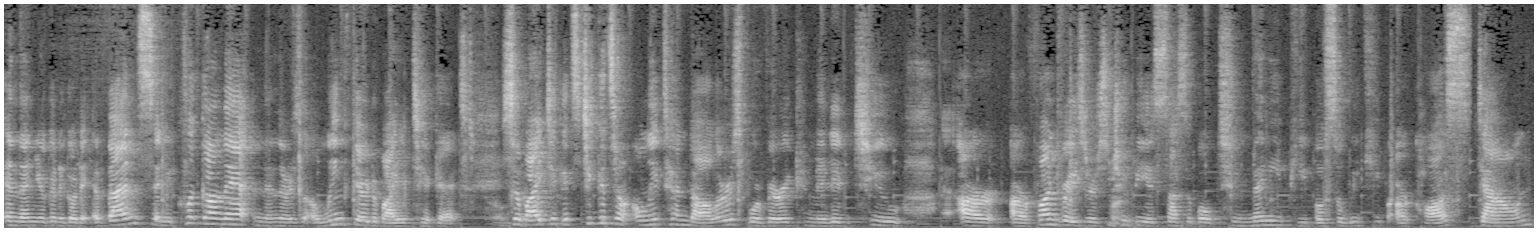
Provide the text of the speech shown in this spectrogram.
and then you're going to go to events and you click on that and then there's a link there to buy a ticket so buy tickets tickets are only $10 we're very committed to our our fundraisers to be accessible to many people so we keep our costs down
